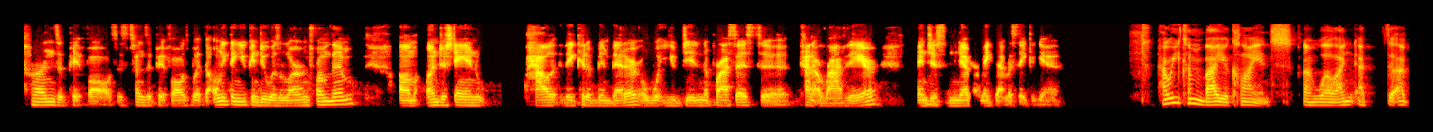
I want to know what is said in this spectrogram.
tons of pitfalls. It's tons of pitfalls. But the only thing you can do is learn from them, um, understand how they could have been better or what you did in the process to kind of arrive there and just never make that mistake again. How are you coming by your clients? Uh, well, I, I I'm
